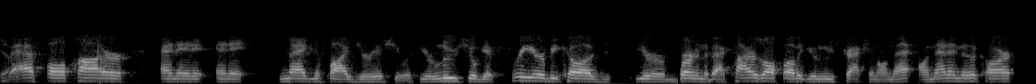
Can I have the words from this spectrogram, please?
Yeah. the asphalt's hotter, and then it and it magnifies your issue. If you're loose, you'll get freer because you're burning the back tires off of it. You lose traction on that on that end of the car,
